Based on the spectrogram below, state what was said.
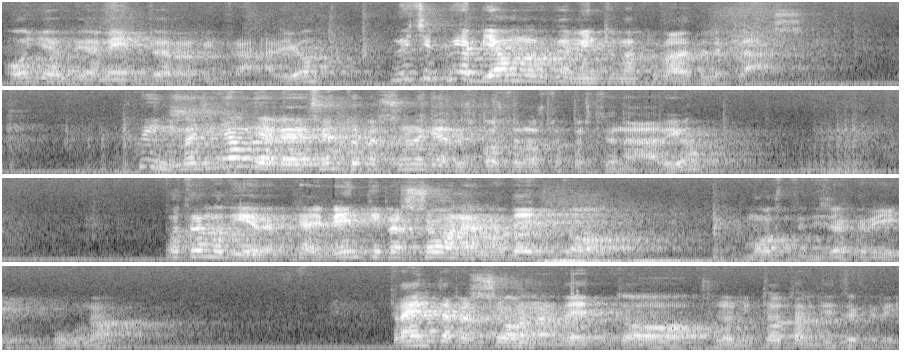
ogni ordinamento era arbitrario, invece qui abbiamo un ordinamento naturale delle classi. Quindi immaginiamo di avere 100 persone che hanno risposto al nostro questionario, potremmo dire, ok, 20 persone hanno detto most disagree, 1, 30 persone hanno detto, scusami, total disagree,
